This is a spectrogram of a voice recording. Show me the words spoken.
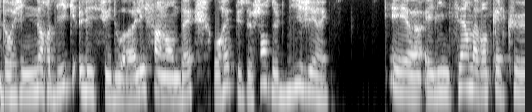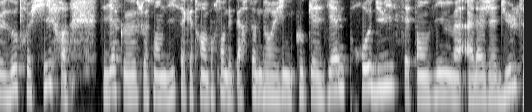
d'origine nordique, les Suédois, les Finlandais, auraient plus de chances de le digérer. Et, euh, et l'INSERM avance quelques autres chiffres, c'est-à-dire que 70 à 80% des personnes d'origine caucasienne produisent cette enzyme à l'âge adulte,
